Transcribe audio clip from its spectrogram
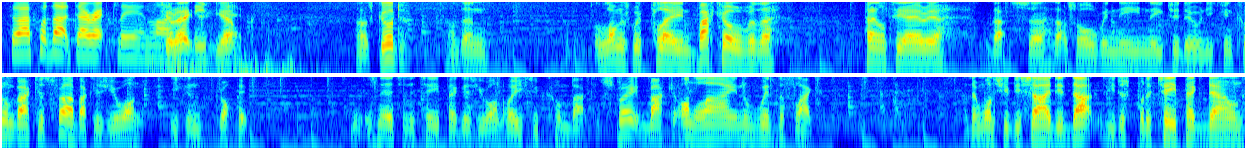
So I put that directly in line Correct, with these yep. sticks. that's good. And then, as long as we're playing back over the penalty area, that's uh, that's all we need need to do. And you can come back as far back as you want. You can drop it as near to the T-peg as you want, or you can come back straight back on line with the flag. And then once you've decided that, you just put a T-peg down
